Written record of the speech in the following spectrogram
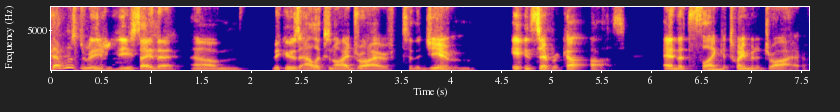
that was really interesting you say that um, because Alex and I drive to the gym in separate cars, and it's like a mm. 20 minute drive.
